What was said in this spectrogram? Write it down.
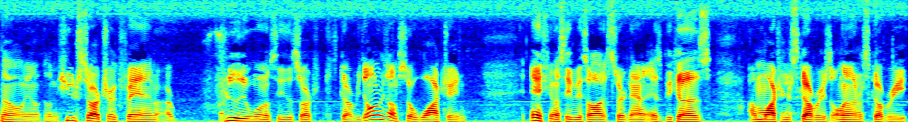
So, you know, because I'm a huge Star Trek fan. I really want to see the Star Trek Discovery. The only reason I'm still watching anything on CBS All Access right now is because I'm watching Discovery. It's only on Discovery,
